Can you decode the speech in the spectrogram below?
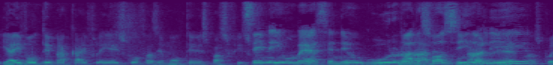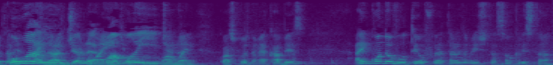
E aí voltei pra cá e falei, é isso que eu vou fazer. Montei um espaço físico. Sem nenhum mestre, sem nenhum guru, Não, nada, sozinho nada, ali, é, com a Índia, né? Com a mãe Índia. Com, a né? mãe, com as coisas na minha cabeça. Aí quando eu voltei, eu fui atrás da meditação cristã,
